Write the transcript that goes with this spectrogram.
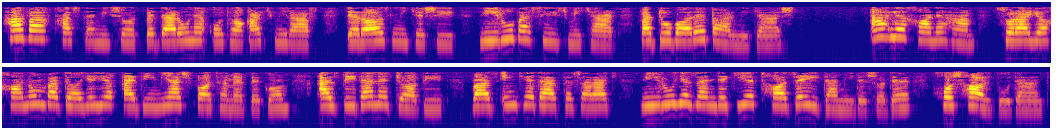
هر وقت خسته می‌شد به درون اتاقک می‌رفت، دراز می‌کشید، نیرو بسیج می‌کرد و دوباره برمیگشت. اهل خانه هم سریا خانم و دایه قدیمیش فاطمه بگم از دیدن جاوید و از اینکه در پسرک نیروی زندگی تازه‌ای دمیده شده خوشحال بودند.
